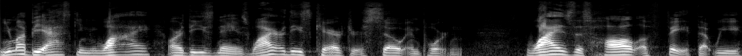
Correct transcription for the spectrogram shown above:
You might be asking, why are these names, why are these characters so important? Why is this hall of faith that we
